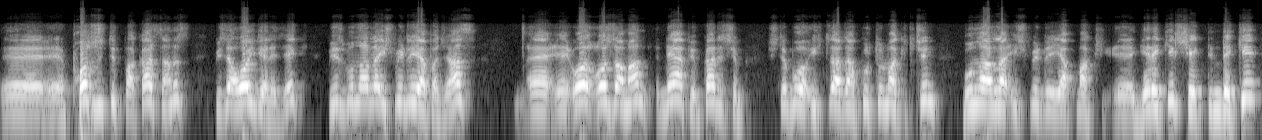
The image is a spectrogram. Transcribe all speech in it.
e, e, pozitif bakarsanız bize oy gelecek. Biz bunlarla işbirliği yapacağız. E, e, o, o zaman ne yapayım kardeşim? İşte bu iktidardan kurtulmak için bunlarla işbirliği yapmak e, gerekir şeklindeki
